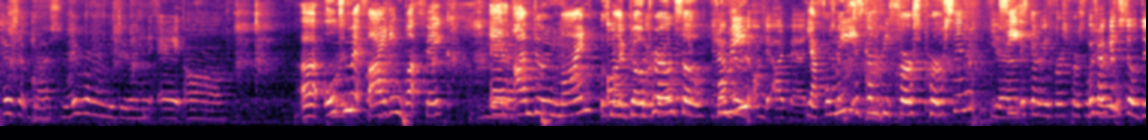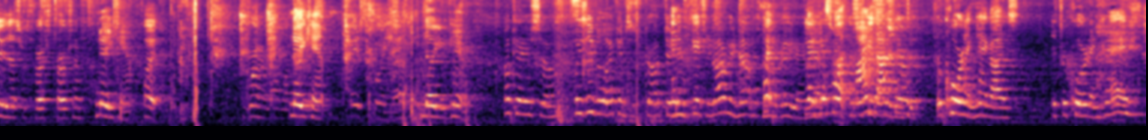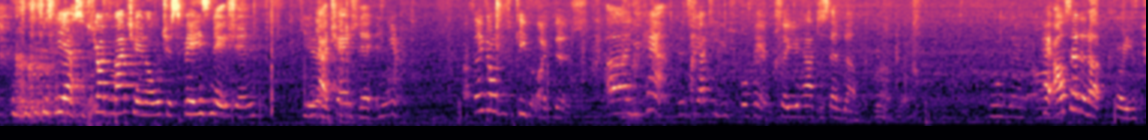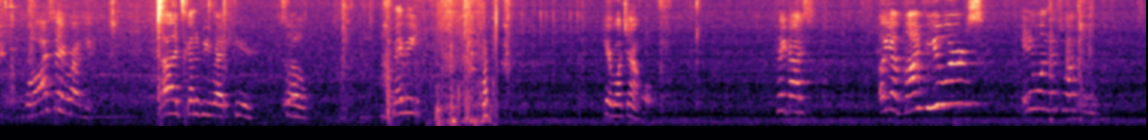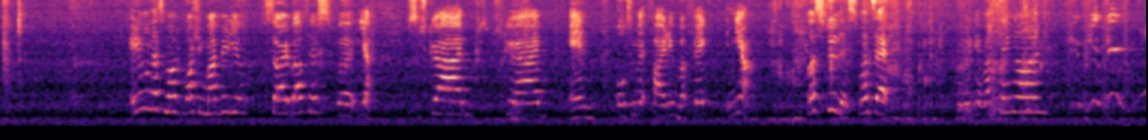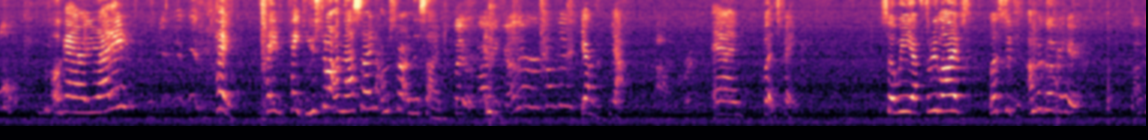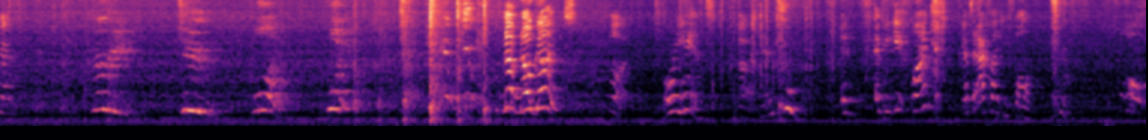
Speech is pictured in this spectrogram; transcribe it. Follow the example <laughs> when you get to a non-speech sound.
Hey, what's up, guys? Today we're going to be doing a um. Uh, ultimate fighting, but fake. Yeah. And I'm doing mine with on my the GoPro. So and for I'm me, on the iPad. yeah, for me, it's gonna be first person. Yeah. See, it's gonna be first person. Which I me. can still do this with first person, No, you can't. but like No, you can't. Basically, yeah. No, you can't. Okay, so please leave a like and subscribe to And- notifications. I already know this Wait, video. yeah, guess what? Mine's actually recording. Hey guys, it's recording. Hey. <laughs> yeah, subscribe to my channel, which is Phase Nation. Yeah. I changed it, and yeah. I think I'll just keep it like this. Uh, you can't because you have to use both hands, so you have to set it up. Well then, um, Hey, I'll set it up for you. well I say right here. Uh, it's gonna be right here. So maybe here. Watch out. Hey guys. Oh yeah, my viewers. Anyone that's watching. Anyone that's wa- watching my video. Sorry about this, but yeah, subscribe, subscribe, and ultimate fighting but fake. And yeah, let's do this. One sec. Let me get my thing on. Okay, are you ready? Hey, hey, hey, you start on that side, I'm gonna start on this side. Wait, we're fighting together or something? Yeah, yeah. Oh. And, but it's fake. So we have three lives. Let's do this. I'm gonna go over here. Okay. Three, two, one, fight. No, no guns. What? Only hands. Oh, If, if you get punched, you have to act like you fall. Oh. oh,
